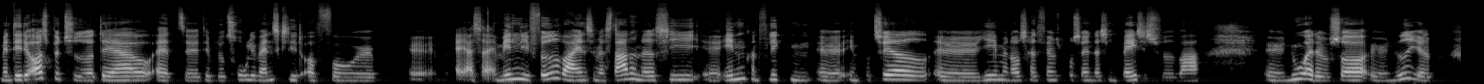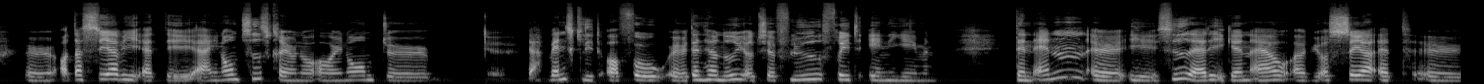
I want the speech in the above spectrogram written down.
Men det det også betyder, det er jo, at øh, det blev utrolig vanskeligt at få øh, øh altså almindelige fødevarer, som jeg startede med at sige, øh, inden konflikten øh, importerede øh, Yemen også 90% af sin basisfødevarer. Øh, nu er det jo så øh, nødhjælp, øh, og der ser vi, at det er enormt tidskrævende og enormt øh, øh ja, vanskeligt at få øh, den her nødhjælp til at flyde frit ind i Yemen. Den anden øh, i side af det igen er jo, at vi også ser, at øh,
